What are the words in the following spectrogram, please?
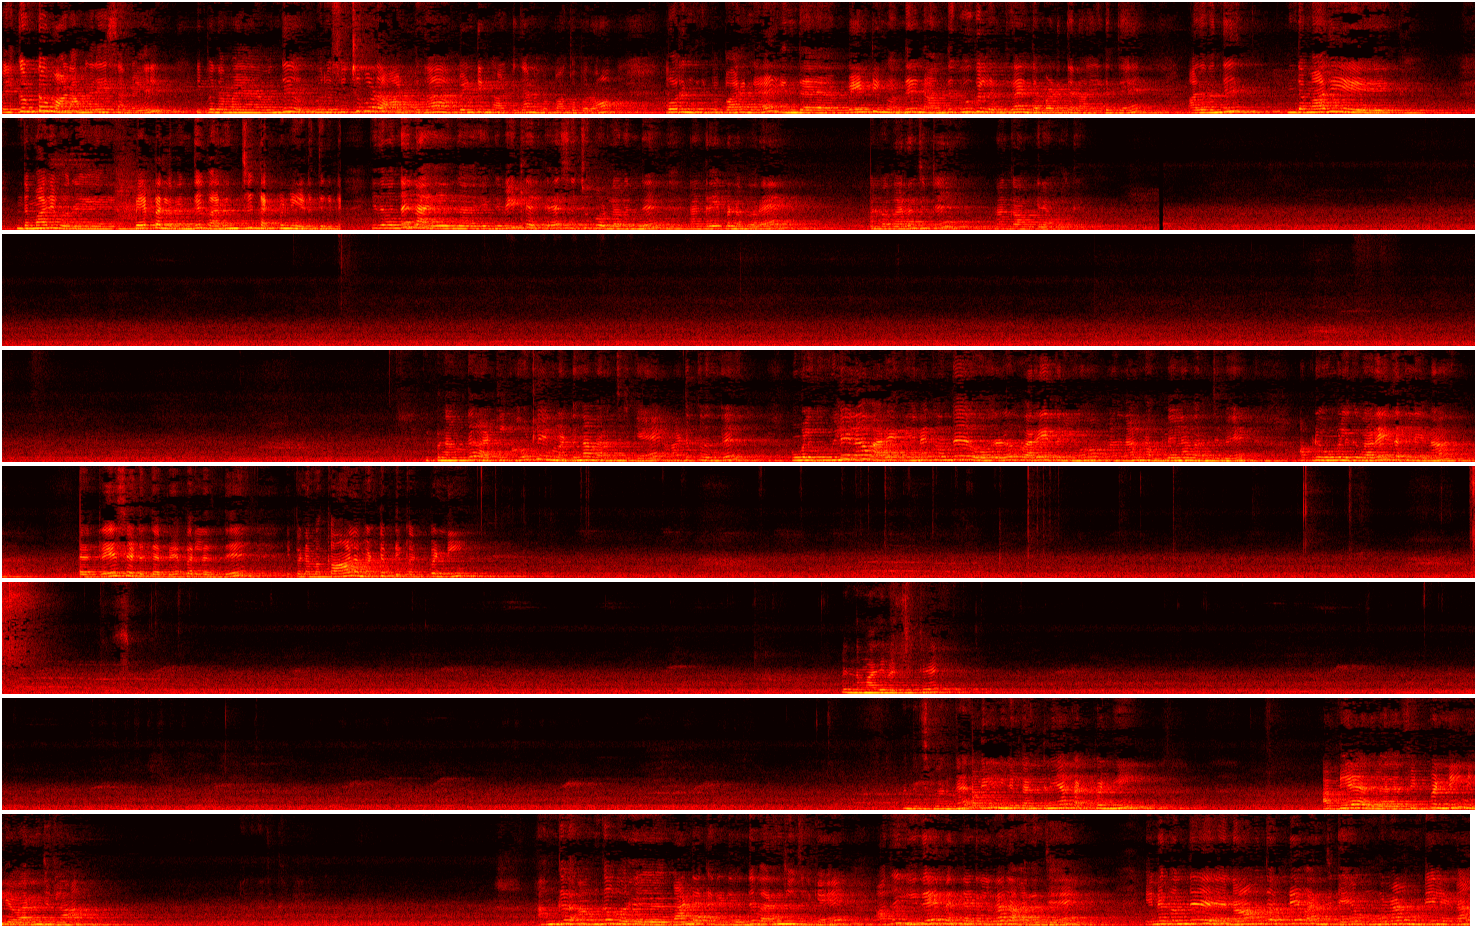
Welcome to மானாமலை சமையல் இப்போ நம்ம வந்து ஒரு சுவிட்ச் போர்டு ஆர்ட் தான் பெயிண்டிங் ஆர்ட் தான் நம்ம பார்க்க போகிறோம் பாருங்க இப்போ பாருங்கள் இந்த பெயிண்டிங் வந்து நான் வந்து கூகுளில் இருந்து தான் இந்த படத்தை நான் எடுத்தேன். அதை வந்து இந்த மாதிரி இந்த மாதிரி ஒரு பேப்பரில் வந்து வரைஞ்சி கட் பண்ணி எடுத்துக்கிட்டேன். இதை வந்து நான் எங்கள் எங்கள் வீட்டில் இருக்கிற சுவிட்ச் போர்டில் வந்து நான் ட்ரை பண்ண போகிறேன் நம்ம வரைஞ்சிட்டு நான் காமிக்கிறேன் உங்களுக்கு. இப்போ நான் வந்து அட் அவுட்லைன் மட்டும்தான் வரைஞ்சிருக்கேன். அடுத்து வந்து உங்களுக்கு உள்ளேலாம் வரை எனக்கு வந்து ஓரளவு வரைய தெரியும். அதனால நான் உள்ளேலாம் வரைஞ்சிடுவேன் அப்படி உங்களுக்கு வரைய தெரியலனா ட்ரேஸ் எடுத்த பேப்பர்லேருந்து இப்போ நம்ம காலை மட்டும் இப்படி கட் பண்ணி இந்த மாதிரி வச்சுட்டு நீங்கள் தனித்தனியாக அப்படியே கட் பண்ணி அப்படியே அதில் ஃபிட் பண்ணி நீங்கள் வரைஞ்சிக்கலாம் அங்கே அங்கே ஒரு பாண்டா கரடி வந்து வரைஞ்சி வச்சிருக்கேன் அது இதே மெத்தடில் தான் நான் வரைஞ்சேன் எனக்கு வந்து நான் வந்து அப்படியே வரைஞ்சிட்டேன். உங்களால் முடியலன்னா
